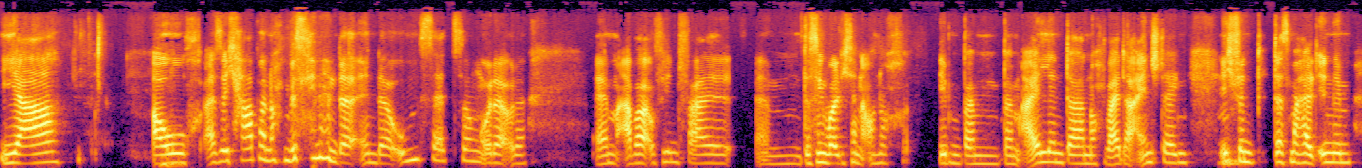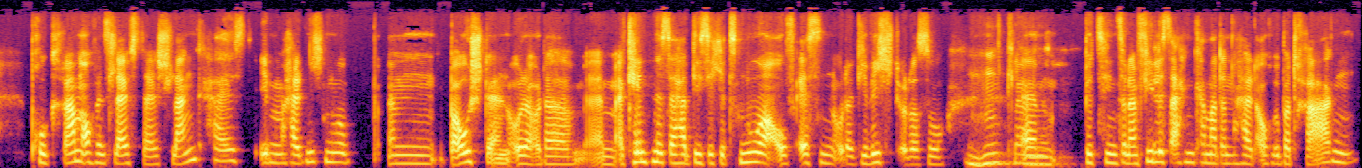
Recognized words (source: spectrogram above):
Ja, auch. Also ich habe noch ein bisschen in der, in der Umsetzung oder, oder ähm, aber auf jeden Fall ähm, deswegen wollte ich dann auch noch eben beim, beim Island da noch weiter einsteigen. Mhm. Ich finde, dass man halt in dem Programm, auch wenn es Lifestyle schlank heißt, eben halt nicht nur ähm, Baustellen oder, oder ähm, Erkenntnisse hat, die sich jetzt nur auf Essen oder Gewicht oder so mhm, klar, ähm, ja. beziehen, sondern viele Sachen kann man dann halt auch übertragen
